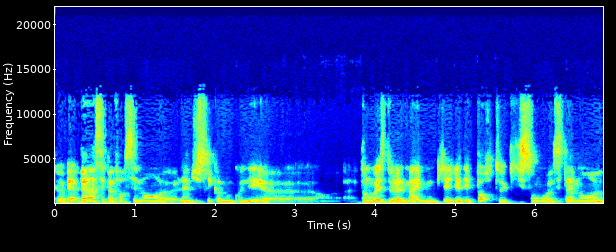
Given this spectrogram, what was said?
Berlin, ce n'est pas forcément euh, l'industrie comme on connaît dans l'ouest de l'Allemagne. Donc il y, a, des portes qui sont certainement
